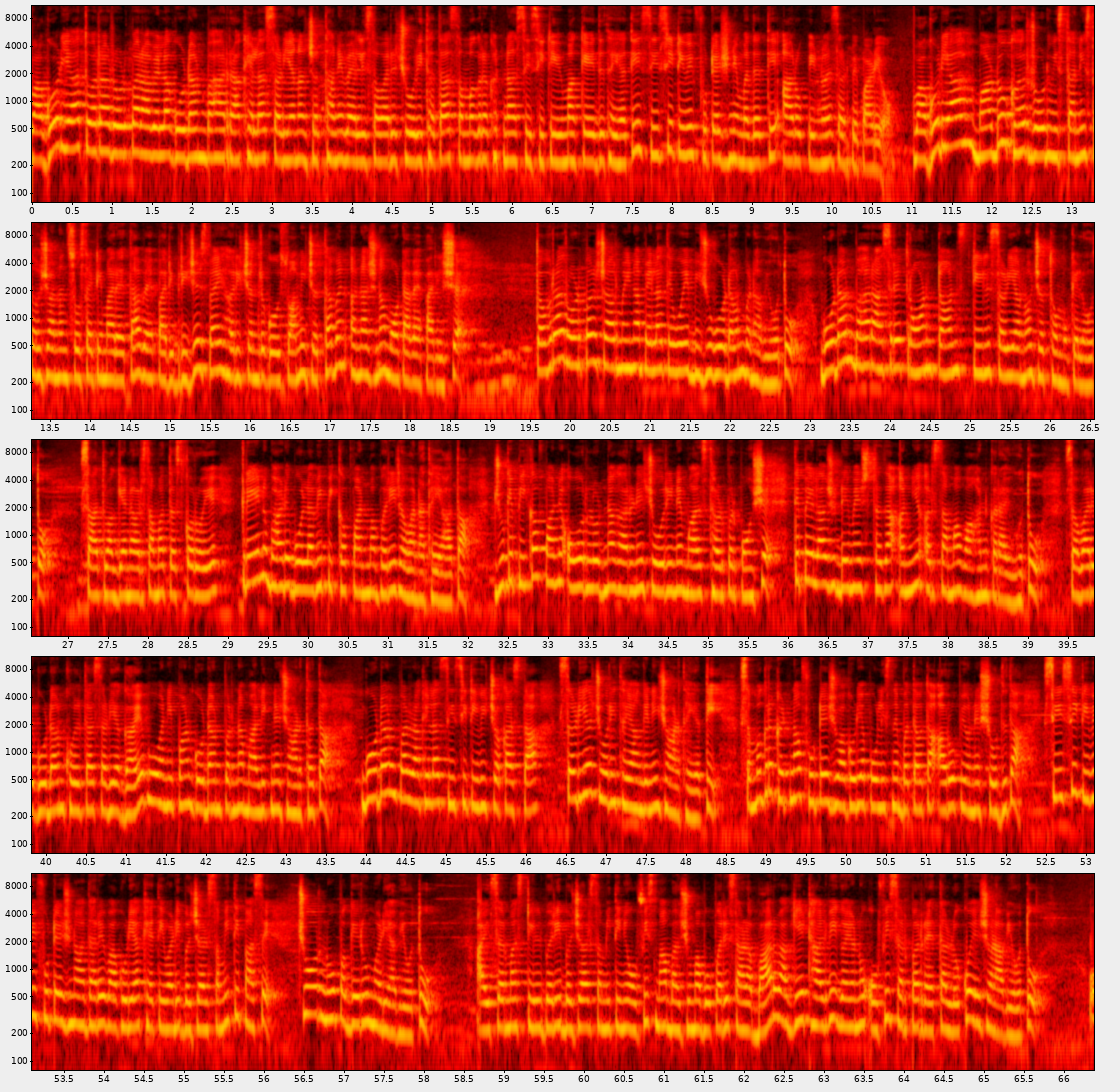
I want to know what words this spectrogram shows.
Waghodia ત્વરા road પર આવેલા godown બહાર રાખેલા સળિયાના જથ્થાને વહેલી સવારે ચોરી થતાં સમગ્ર ઘટના સીસીટીવીમાં કેદ થઈ હતી. સીસીટીવી ફૂટેજની મદદથી આરોપીને ઝડપી પાડ્યો. વાઘોડિયા માડોઘર રોડ વિસ્તારની સહજાનંદ સોસાયટીમાં રહેતા વેપારી બ્રિજેશભાઈ હરિચંદ્ર ગોસ્વામી જથ્થાબંધ અનાજના મોટા વેપારી છે. તવરા રોડ પર ચાર મહિના પહેલા તેઓએ બીજું ગોડાઉન બનાવ્યું હતું. ગોડાઉન બહાર આશરે ત્રણ ટન સ્ટીલ સળિયાનો જથ્થો મૂકેલો હતો. સાત વાગ્યાના અરસામાં તસ્કરોએ ક્રેન ભાડે બોલાવી પિકઅપ વાનમાં ભરી રવાના થયા હતા. જો કે પિકઅપ વાને ઓવરલોડના કારણે ચોરીને માલ સ્થળ પર પહોંચે, તે પહેલાં જ ડેમેજ થતાં અન્ય અરસામાં વાહન કરાયું હતું. સવારે ગોડાઉન ખોલતા સળિયા ગાયબ હોવાની પણ ગોડાઉન પરના માલિકને જાણ થતા ગોડાઉન પર રાખેલા સીસીટીવી ચકાસતા સળિયા ચોરી થયા અંગેની જાણ થઈ હતી. સમગ્ર ઘટના ફૂટેજ વાઘોડિયા પોલીસને બતાવતા આરોપીઓને શોધતા સીસીટીવી ફૂટેજના આધારે વાઘોડિયા ખેતીવાડી બજાર સમિતિ પાસે ચોરનું પગેરું મળી આવ્યું હતું. આઈસરમાં સ્ટીલભરી બજાર સમિતિની ઓફિસમાં બાજુમાં બપોરે સાડા બાર વાગ્યે ઠાલવી ગયાનું ઓફિસર પર રહેતા લોકોએ જણાવ્યું હતું.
